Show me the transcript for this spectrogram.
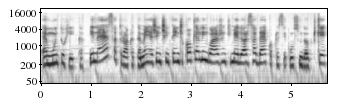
é muito rica. E nessa troca também a gente entende qual é a linguagem que melhor se adequa para esse consumidor, porque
